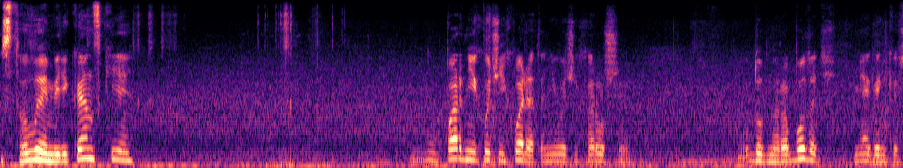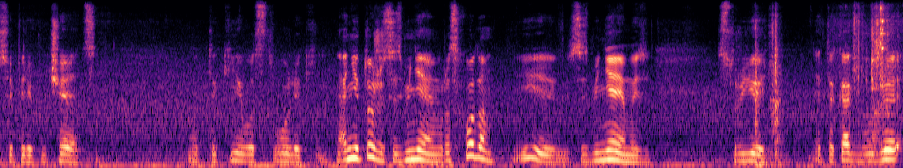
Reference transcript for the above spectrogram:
Стволы американские. Ну, парни их очень хвалят, они очень хорошие удобно работать, мягонько все переключается. Вот такие вот стволики. Они тоже с изменяемым расходом и с изменяемой струей. Это как бы уже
